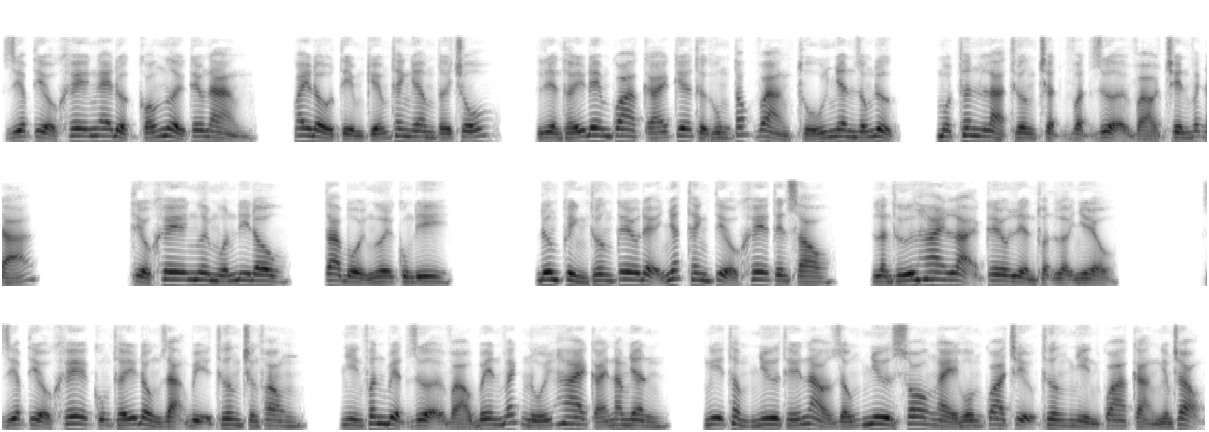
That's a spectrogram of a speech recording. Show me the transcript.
Diệp tiểu khê nghe được có người kêu nàng, quay đầu tìm kiếm thanh âm tới chỗ, liền thấy đêm qua cái kia thực hung tóc vàng thú nhân giống được, một thân là thường chật vật dựa vào trên vách đá. Tiểu khê ngươi muốn đi đâu, ta bồi ngươi cùng đi. Đương kình thương kêu đệ nhất thanh tiểu khê tên sau, lần thứ hai lại kêu liền thuận lợi nhiều. Diệp tiểu khê cũng thấy đồng dạng bị thương Trường Phong, nhìn phân biệt dựa vào bên vách núi hai cái nam nhân, nghĩ thầm như thế nào giống như so ngày hôm qua chịu thương nhìn qua càng nghiêm trọng.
